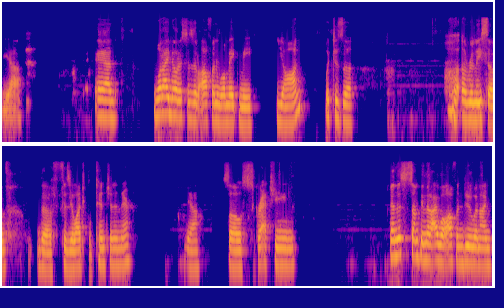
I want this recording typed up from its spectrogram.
yeah. And what I notice is it often will make me yawn, which is a a release of the physiological tension in there. Yeah. So scratching. And this is something that I will often do when I'm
